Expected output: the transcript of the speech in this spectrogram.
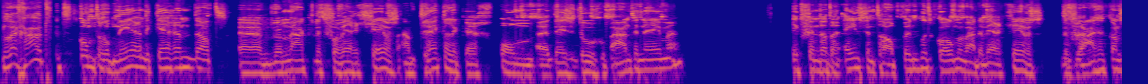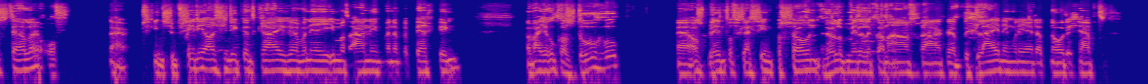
Leg uit. Het komt erop neer in de kern dat we maken het voor werkgevers aantrekkelijker om deze doelgroep aan te nemen. Ik vind dat er één centraal punt moet komen waar de werkgevers de vragen kan stellen. Of nou, misschien subsidie als je die kunt krijgen wanneer je iemand aanneemt met een beperking. Maar waar je ook als doelgroep, uh, als blind of slechtziend persoon, hulpmiddelen kan aanvragen, begeleiding wanneer je dat nodig hebt.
